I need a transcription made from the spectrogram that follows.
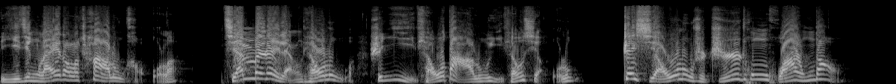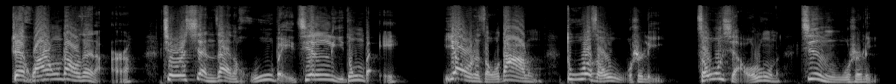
已经来到了岔路口了。前面这两条路啊，是一条大路，一条小路。这小路是直通华容道。这华容道在哪儿啊？就是现在的湖北监利东北。要是走大路，多走五十里；走小路呢，近五十里。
